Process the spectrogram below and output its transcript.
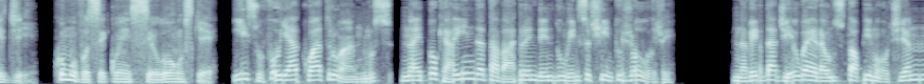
Edi, como você conheceu Onski? Isso foi há quatro anos, na época ainda estava aprendendo o instinto Jorge. Na verdade eu era um stop motion,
